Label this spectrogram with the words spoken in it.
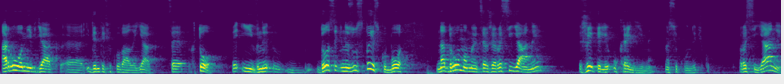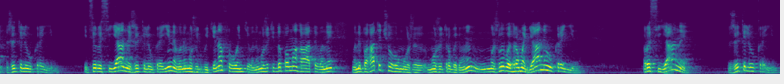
А ромів як е, ідентифікували? Як? Це хто? І вни, досить внизу списку, бо над ромами це вже росіяни, жителі України, на секундочку. Росіяни, жителі України. І ці росіяни, жителі України, вони можуть бути і на фронті, вони можуть і допомагати, вони, вони багато чого може, можуть робити. Вони, можливо, громадяни України. Росіяни, жителі України.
